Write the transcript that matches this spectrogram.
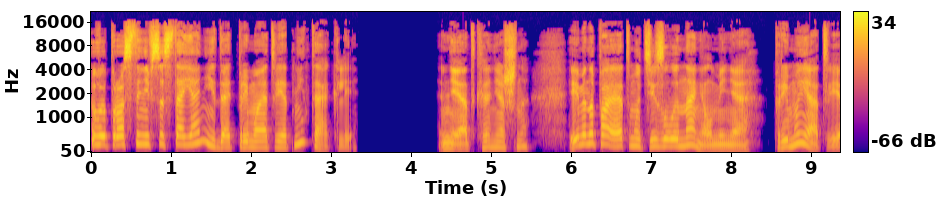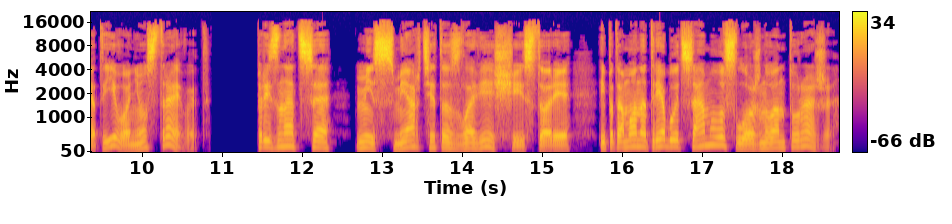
вы просто не в состоянии дать прямой ответ, не так ли?» «Нет, конечно. Именно поэтому Тизл и нанял меня. Прямые ответы его не устраивают. Признаться, мисс Смерть — это зловещая история, и потому она требует самого сложного антуража.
